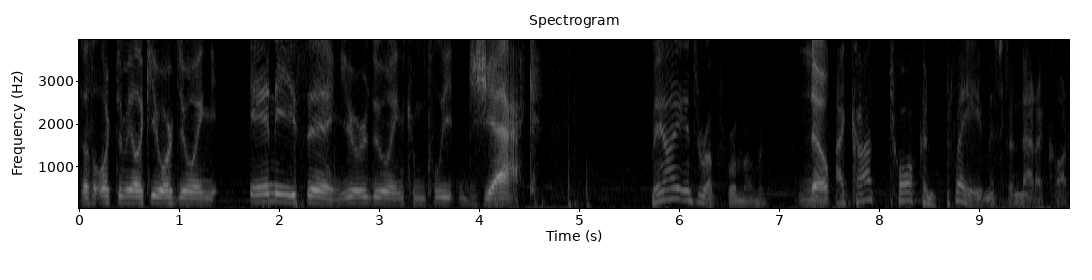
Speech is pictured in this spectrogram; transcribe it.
Doesn't look to me like you are doing anything. You are doing complete jack. May I interrupt for a moment? No. I can't talk and play, Mr. Narracott.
